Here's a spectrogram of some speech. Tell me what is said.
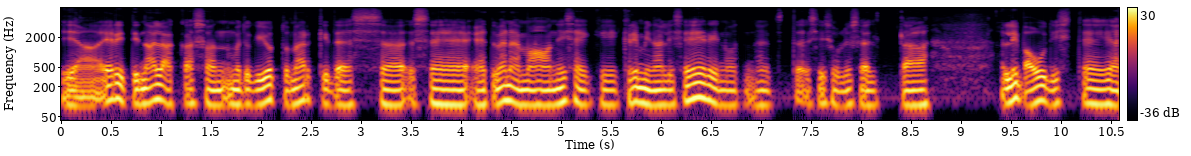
ja eriti naljakas on muidugi jutumärkides see, et Venemaa on isegi kriminaliseerinud nüüd sisuliselt äh, libauudiste ja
